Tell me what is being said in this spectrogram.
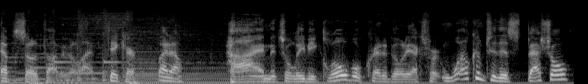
episode of Thought Leader Life. Take care. Bye now. Hi, Mitchell Levy, global credibility expert, and welcome to this special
